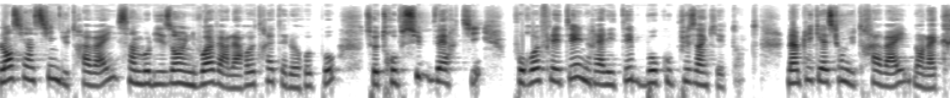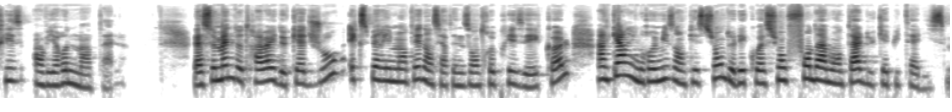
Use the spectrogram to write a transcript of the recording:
L'ancien signe du travail, symbolisant une voie vers la retraite et le repos, se trouve subverti pour refléter une réalité beaucoup plus inquiétante, l'implication du travail dans la crise environnementale. La semaine de travail de 4 jours, expérimentée dans certaines entreprises et écoles, incarne une remise en question de l'équation fondamentale du capitalisme,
